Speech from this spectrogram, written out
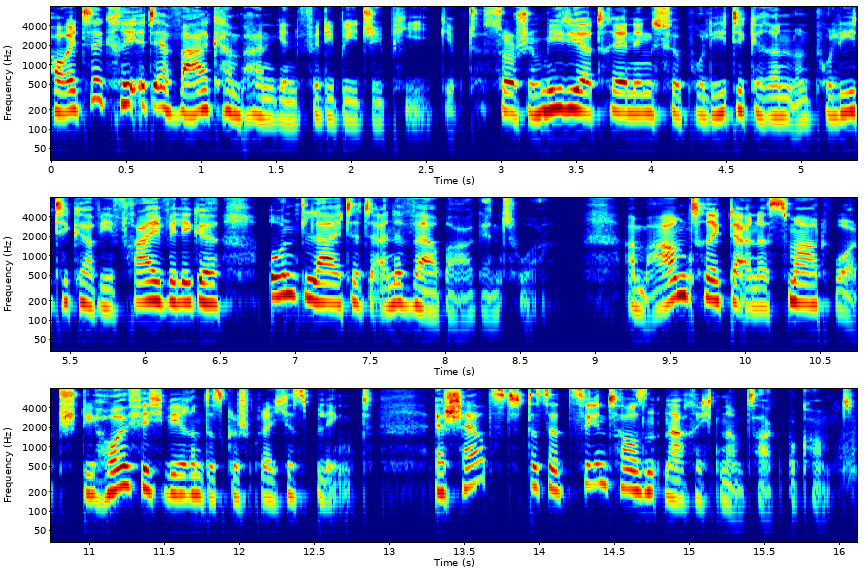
Heute kreiert er Wahlkampagnen für die BJP, gibt Social-Media-Trainings für Politikerinnen und Politiker wie Freiwillige und leitet eine Werbeagentur. Am Arm trägt er eine Smartwatch, die häufig während des Gespräches blinkt. Er scherzt, dass er 10.000 Nachrichten am Tag bekommt.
